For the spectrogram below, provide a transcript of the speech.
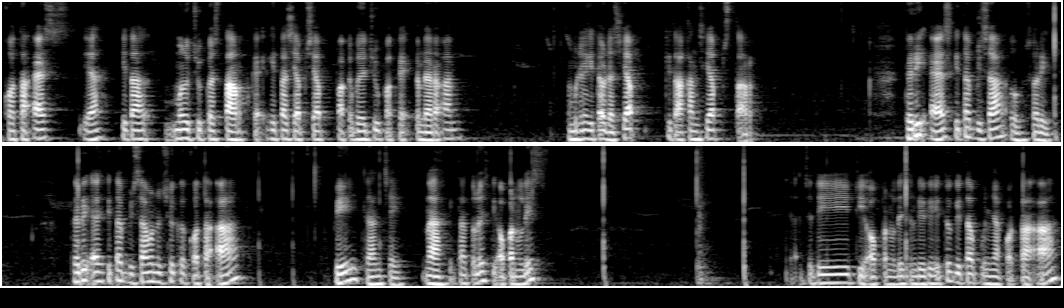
kota S ya kita menuju ke start. Kayak kita siap-siap pakai baju pakai kendaraan. Kemudian kita udah siap kita akan siap start. Dari S kita bisa oh sorry. Dari S kita bisa menuju ke kota A B dan C. Nah kita tulis di open list jadi di open list sendiri itu kita punya kota A,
